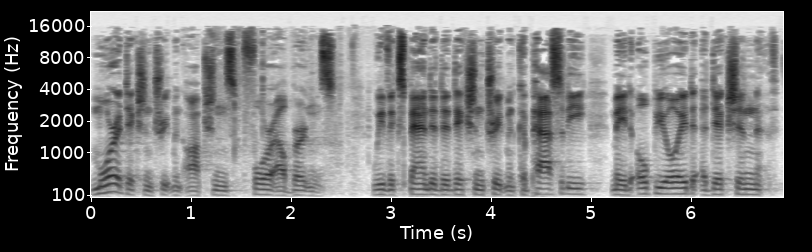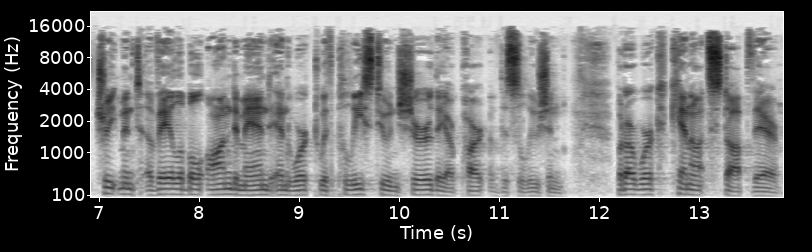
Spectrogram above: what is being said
more addiction treatment options for Albertans. We've expanded addiction treatment capacity, made opioid addiction treatment available on demand, and worked with police to ensure they are part of the solution. But our work cannot stop there.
